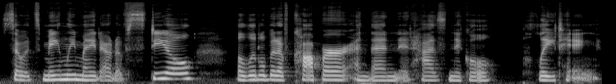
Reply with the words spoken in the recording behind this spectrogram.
So it's mainly made out of steel, a little bit of copper, and then it has nickel plating.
